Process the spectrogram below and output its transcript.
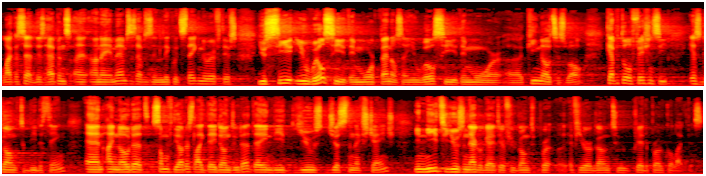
Like I said, this happens on AMMs, this happens in liquid staking derivatives. You see, it, you will see it in more panels and you will see it in more uh, keynotes as well. Capital efficiency is going to be the thing, and I know that some of the others, like they don't do that. They indeed use just an exchange. You need to use an aggregator if you're going to if you're going to create a protocol like this.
